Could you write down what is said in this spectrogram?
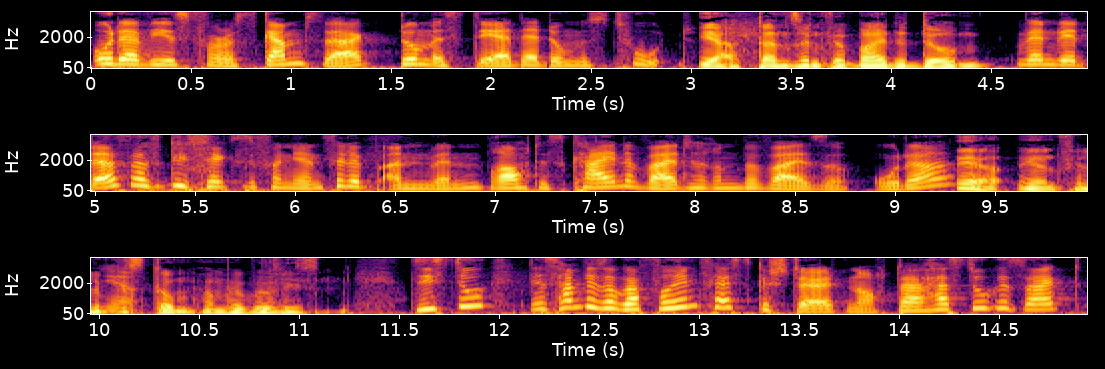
Oder wie es Forrest Gump sagt, dumm ist der, der Dummes tut. Ja, dann sind wir beide dumm. Wenn wir das auf die Texte von Jan Philipp anwenden, braucht es keine weiteren Beweise, oder? Ja, Jan Philipp Ja. ist dumm, haben wir bewiesen. Siehst du, das haben wir sogar vorhin festgestellt noch. Da hast du gesagt,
